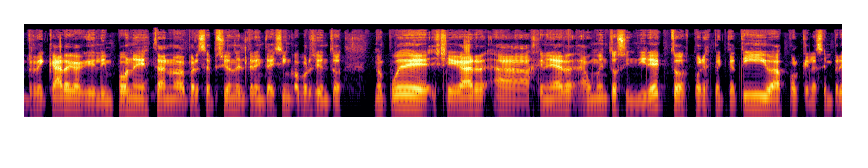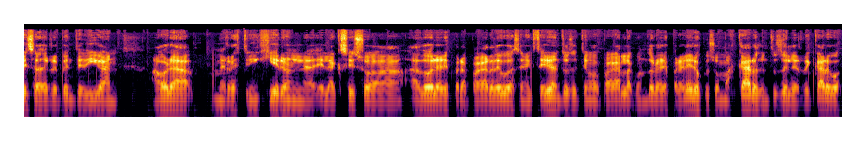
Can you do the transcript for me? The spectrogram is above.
recarga que le impone esta nueva percepción del 35%, ¿no puede llegar a generar aumentos indirectos por expectativas, porque las empresas de repente digan, ahora me restringieron el acceso a, dólares para pagar deudas en el exterior, entonces tengo que pagarla con dólares paralelos que son más caros, entonces le recargo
